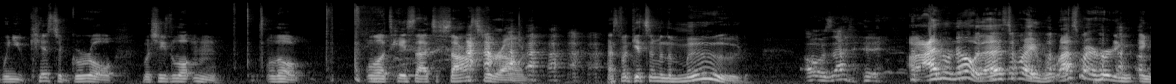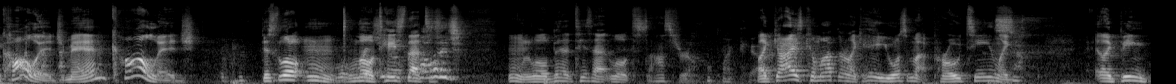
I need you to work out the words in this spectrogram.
when you kiss a girl when she's a little mm, a little a little taste of that testosterone, that's what gets him in the mood. Oh, is that it? I, don't know. That's what I that's what I heard in, in college, man. College. This little mm, a little taste of that college? mm, a little bit of taste that little testosterone. Oh my god. Like guys come up and they're like, "Hey, you want some of that protein?" Like, like being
